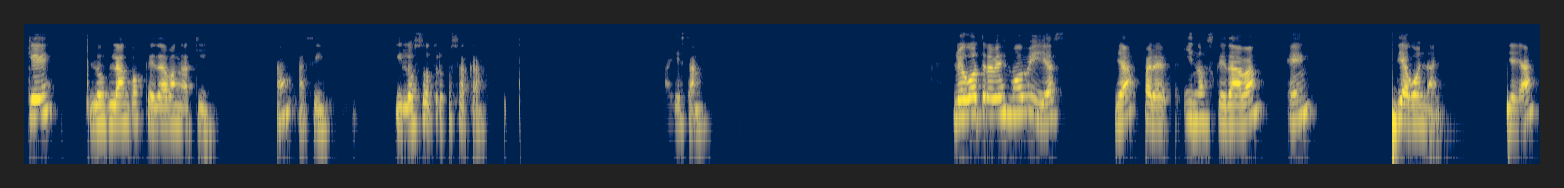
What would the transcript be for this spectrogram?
Que los blancos quedaban aquí, ¿no? Así. Y los otros acá. Ahí están. Luego otra vez movías, ¿ya? Para, y nos quedaban en diagonal, ¿ya?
